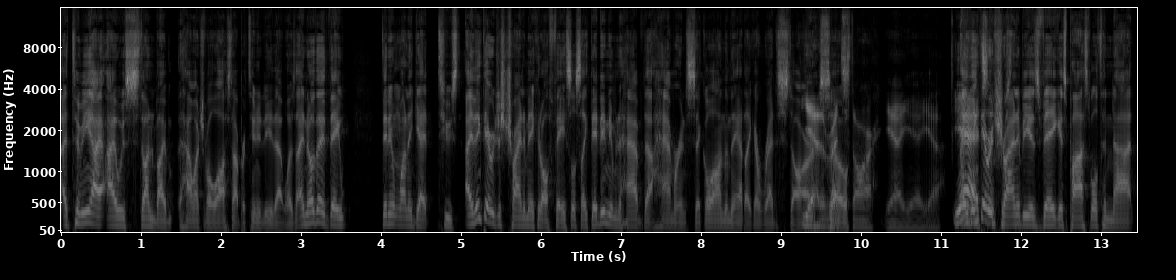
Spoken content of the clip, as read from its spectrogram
uh, to me, I, I was stunned by how much of a lost opportunity that was. I know that they didn't want to get too. I think they were just trying to make it all faceless. Like they didn't even have the hammer and sickle on them. They had like a red star. Yeah, the So red star. Yeah, yeah, yeah. Yeah, I think they were trying to be as vague as possible to not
